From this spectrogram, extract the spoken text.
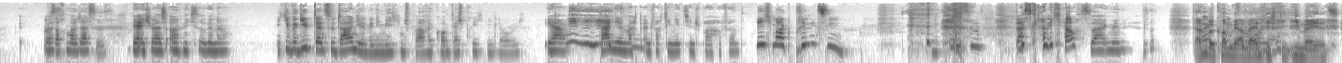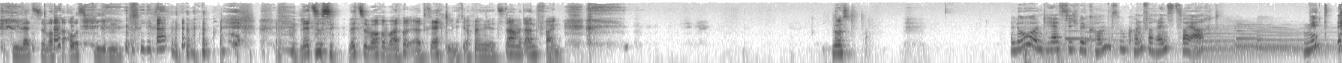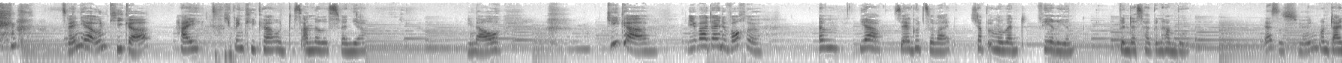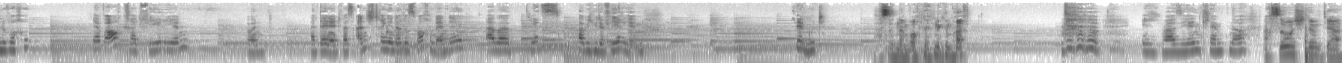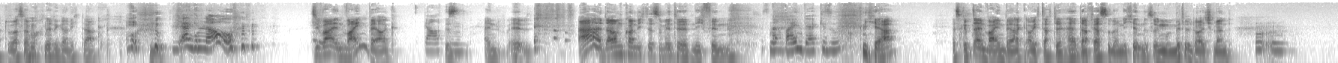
Was Was? auch immer das ist. Ja, ich weiß auch nicht so genau. Ich übergebe dann zu Daniel, wenn die Mädchensprache kommt. Der spricht die, glaube ich. Ja, Daniel macht einfach die Mädchensprache für uns. Ich mag Prinzen. Das kann ich auch sagen. Wenn ich, so. Dann bekommen wir aber endlich die E-Mails, die letzte Woche ausblieben. ja. Letztes, letzte Woche war noch erträglich, aber wenn wir jetzt damit anfangen. Los. Hallo und herzlich willkommen zu Konferenz 2.8 mit Svenja und Kika. Hi, ich bin Kika und das andere ist Svenja. Genau. Kika, wie war deine Woche? Ähm, ja, sehr gut soweit. Ich habe im Moment Ferien. Bin deshalb in Hamburg. Das ist schön. Und deine Woche? Ich habe auch gerade Ferien und hatte ein etwas anstrengenderes Wochenende, aber jetzt habe ich wieder Ferien. Sehr gut. Was hast du denn am Wochenende gemacht? Ich war Seelenklempner. Ach so, stimmt, ja. Du warst am Wochenende gar nicht da. Ja, genau. Sie war in Weinberg. Garten. Ist ein, äh, ah, darum konnte ich das im Internet nicht finden. Hast nach Weinberg gesucht. Ja. Es gibt einen Weinberg, aber ich dachte, hä, da fährst du doch nicht hin. Das ist irgendwo in Mitteldeutschland.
